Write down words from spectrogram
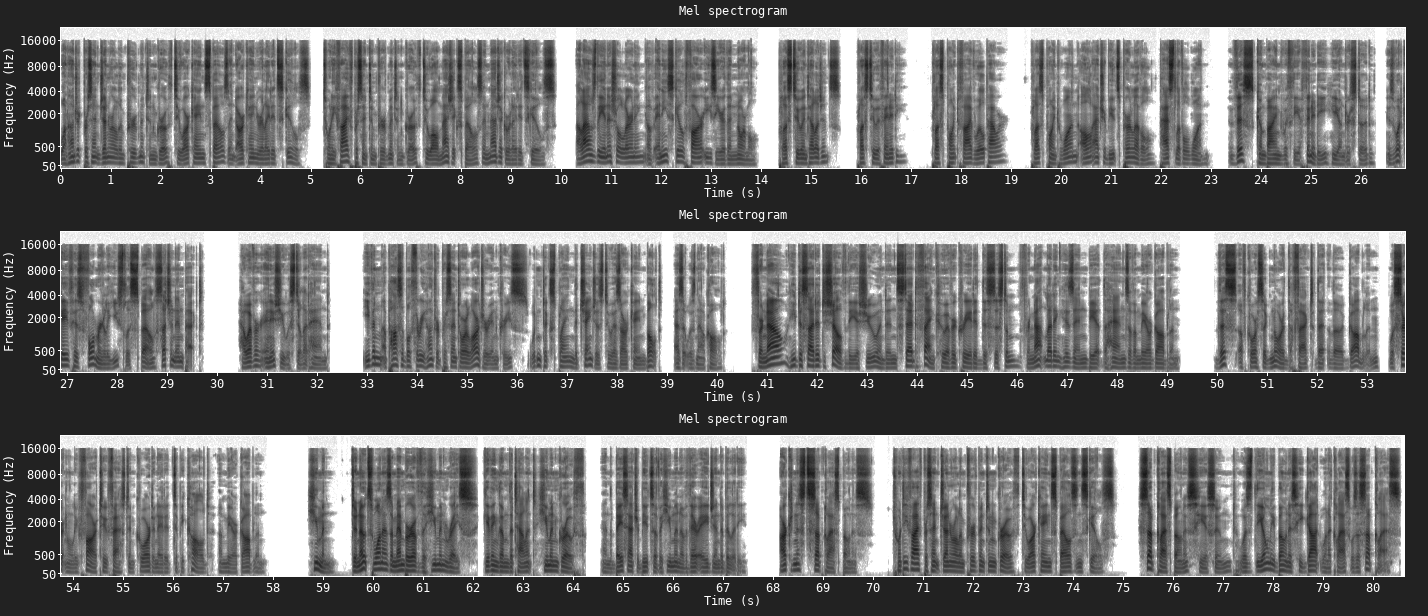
100% general improvement and growth to arcane spells and arcane related skills. 25% improvement and growth to all magic spells and magic related skills. Allows the initial learning of any skill far easier than normal. Plus 2 intelligence, plus 2 affinity, plus 0.5 willpower, plus 0.1 all attributes per level past level 1. This, combined with the affinity, he understood, is what gave his formerly useless spell such an impact. However, an issue was still at hand. Even a possible 300% or larger increase wouldn't explain the changes to his arcane bolt, as it was now called. For now, he decided to shelve the issue and instead thank whoever created this system for not letting his end be at the hands of a mere goblin. This, of course, ignored the fact that the goblin was certainly far too fast and coordinated to be called a mere goblin. Human denotes one as a member of the human race, giving them the talent human growth and the base attributes of a human of their age and ability. Arcanist subclass bonus 25% general improvement in growth to arcane spells and skills. Subclass bonus, he assumed, was the only bonus he got when a class was a subclass,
